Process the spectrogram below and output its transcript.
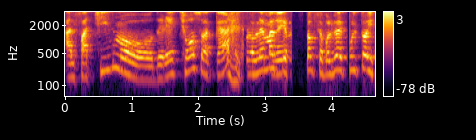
al fascismo derechoso acá. El problema es que se volvió de culto y,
